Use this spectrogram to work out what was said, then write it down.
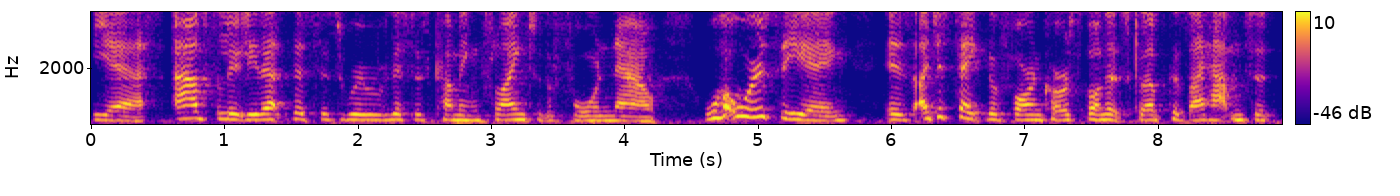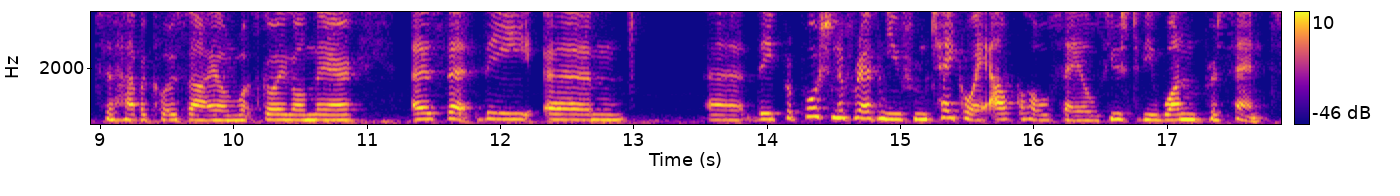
Yes, absolutely. That this is where this is coming flying to the fore now. What we're seeing is I just take the Foreign Correspondents Club because I happen to, to have a close eye on what's going on there, is that the um, uh, the proportion of revenue from takeaway alcohol sales used to be 1%.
